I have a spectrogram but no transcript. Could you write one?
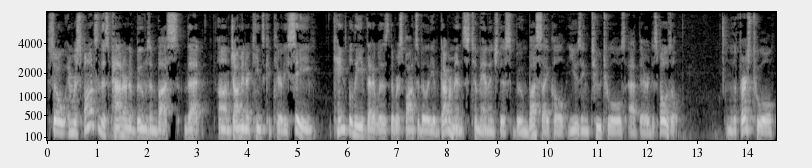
So, in response to this pattern of booms and busts that um, John Maynard Keynes could clearly see, Keynes believed that it was the responsibility of governments to manage this boom bust cycle using two tools at their disposal. The first tool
